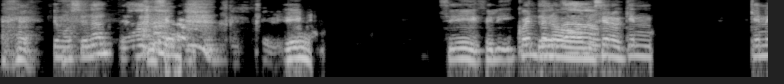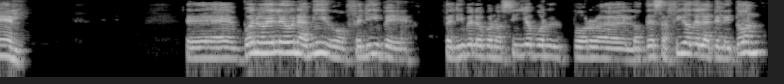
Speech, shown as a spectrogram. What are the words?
Qué emocionante. ah. Luciano, sí, sí, feliz. Cuéntanos. Luciano, ¿quién, quién es él? Eh, bueno, él es un amigo, Felipe. Felipe lo conocí yo por, por eh, los desafíos de la Teletón.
